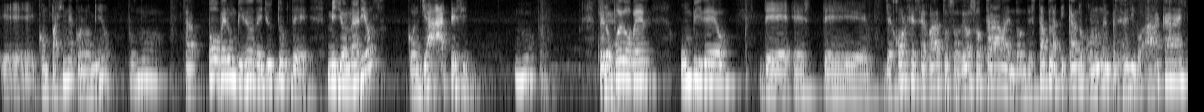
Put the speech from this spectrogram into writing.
eh, compagina con lo mío? Pues no. O sea, puedo ver un video de YouTube de millonarios con yates y... No. Pero Sí. puedo ver un video de este de Jorge Serratos o de Oso Traba en donde está platicando con un empresario y digo, ah, caray,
